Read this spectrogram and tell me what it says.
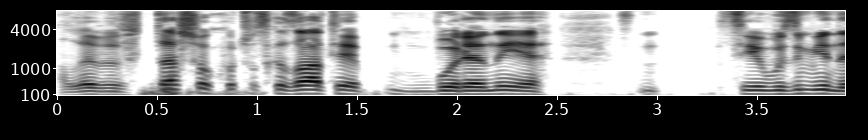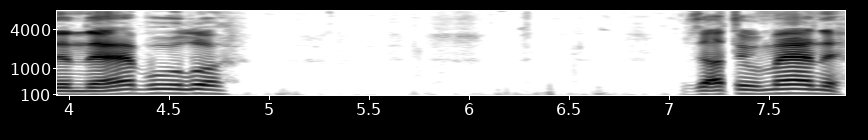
Але те, що хочу сказати, буряни цієї зміни не було. Взяти в мене.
